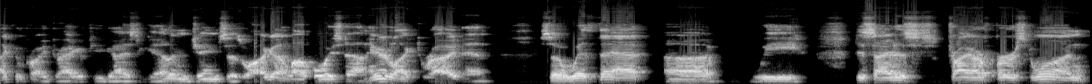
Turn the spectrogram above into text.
I can probably drag a few guys together. And James says, Well, I got a lot of boys down here like to ride. And so with that, uh, we decided to try our first one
